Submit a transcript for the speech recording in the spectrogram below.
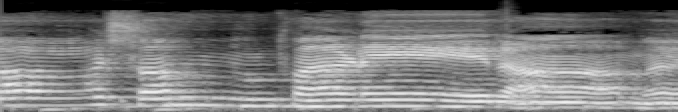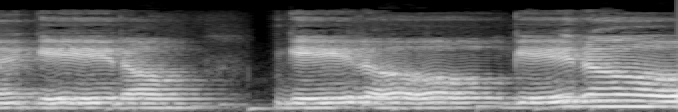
पाशं फणे राम गिरौ गिरौ गिरौ।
